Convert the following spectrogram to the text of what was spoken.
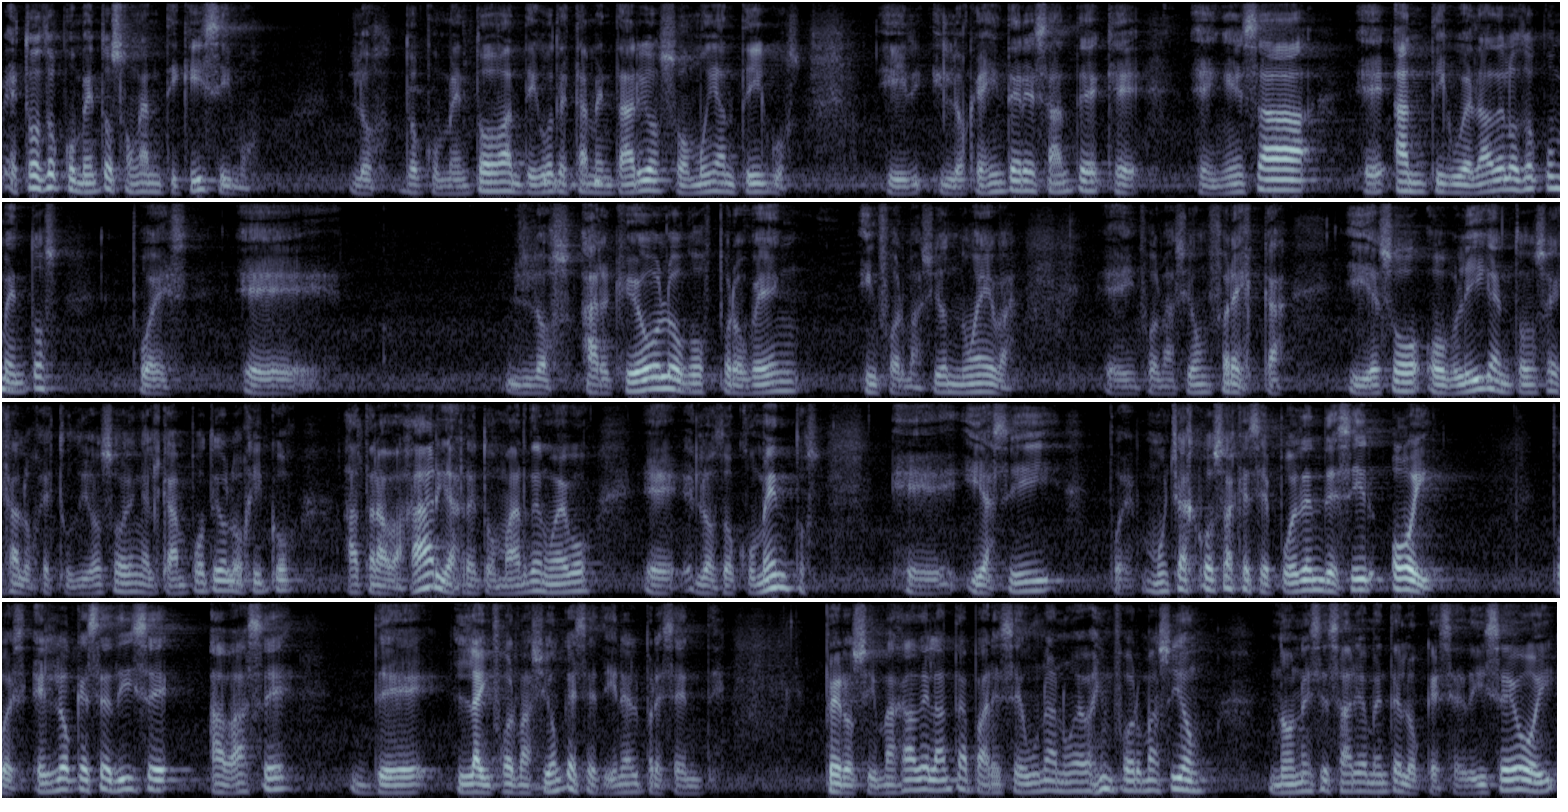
estos documentos son antiquísimos. Los documentos antiguos testamentarios son muy antiguos. y lo que es interesante es que en esa eh, antigüedad de los documentos, pues eh, los arqueólogos proveen información nueva, eh, información fresca, y eso obliga entonces a los estudiosos en el campo teológico a trabajar y a retomar de nuevo los documentos. y así, pues muchas cosas que se pueden decir hoy, pues es lo que se dice a base de la información que se tiene al presente. Pero si más adelante aparece una nueva información, no necesariamente lo que se dice hoy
